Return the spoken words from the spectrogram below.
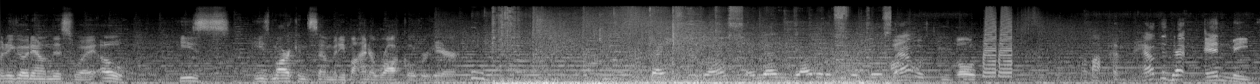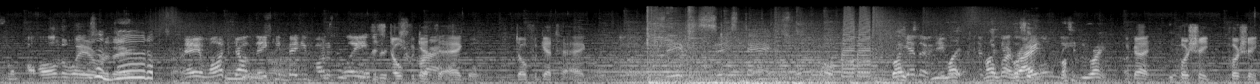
Gonna go down this way. Oh, he's he's marking somebody behind a rock over here. Trying to rush and then the other is will just. That was some bull. How did that pin me from all the way There's over there? dude. Hey, watch out! They can bend you on a blade. Just don't forget to angle. Don't forget to angle. Together, hey, right, right? right. Okay, pushing, pushing.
